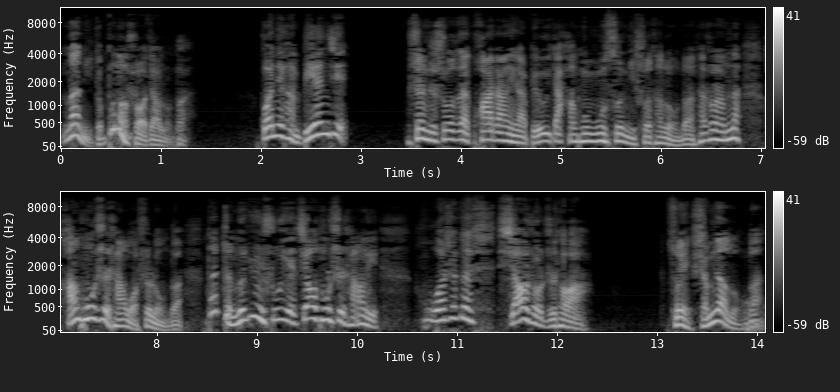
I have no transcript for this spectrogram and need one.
那你就不能说我叫垄断。关键看边界。”甚至说的再夸张一点，比如一家航空公司，你说它垄断，他说什么呢？航空市场我是垄断，但整个运输业、交通市场里，我是个小手指头啊。所以，什么叫垄断？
